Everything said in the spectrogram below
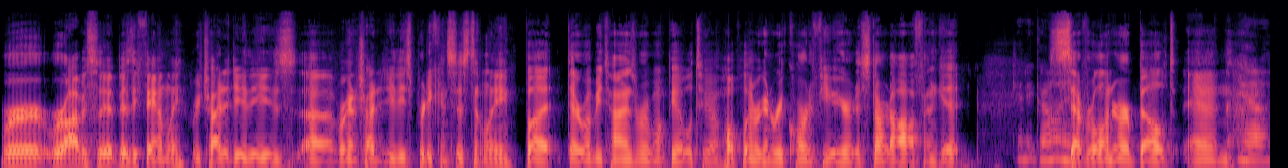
we're we're obviously a busy family. We try to do these. Uh, we're going to try to do these pretty consistently, but there will be times where we won't be able to. I'm hopefully we're going to record a few here to start off and get Get it going. several under our belt and Yeah.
